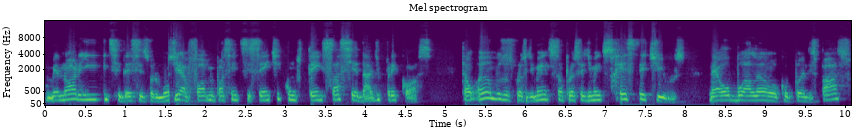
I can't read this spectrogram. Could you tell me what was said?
menor índice desses hormônios e a fome, o paciente se sente com tem saciedade precoce. Então, ambos os procedimentos são procedimentos restritivos, né? O balão ocupando espaço,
